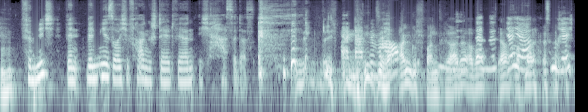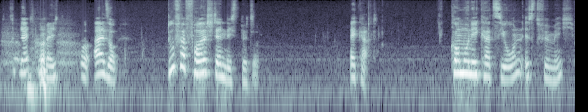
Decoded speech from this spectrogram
Mhm. Für mich, wenn, wenn mir solche Fragen gestellt werden, ich hasse das. ich bin sehr angespannt gerade, aber. Ist, ja, ja, ja zu Recht, zu Recht, zu Recht. So, also, du vervollständigst bitte. Eckert. Kommunikation ist für mich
